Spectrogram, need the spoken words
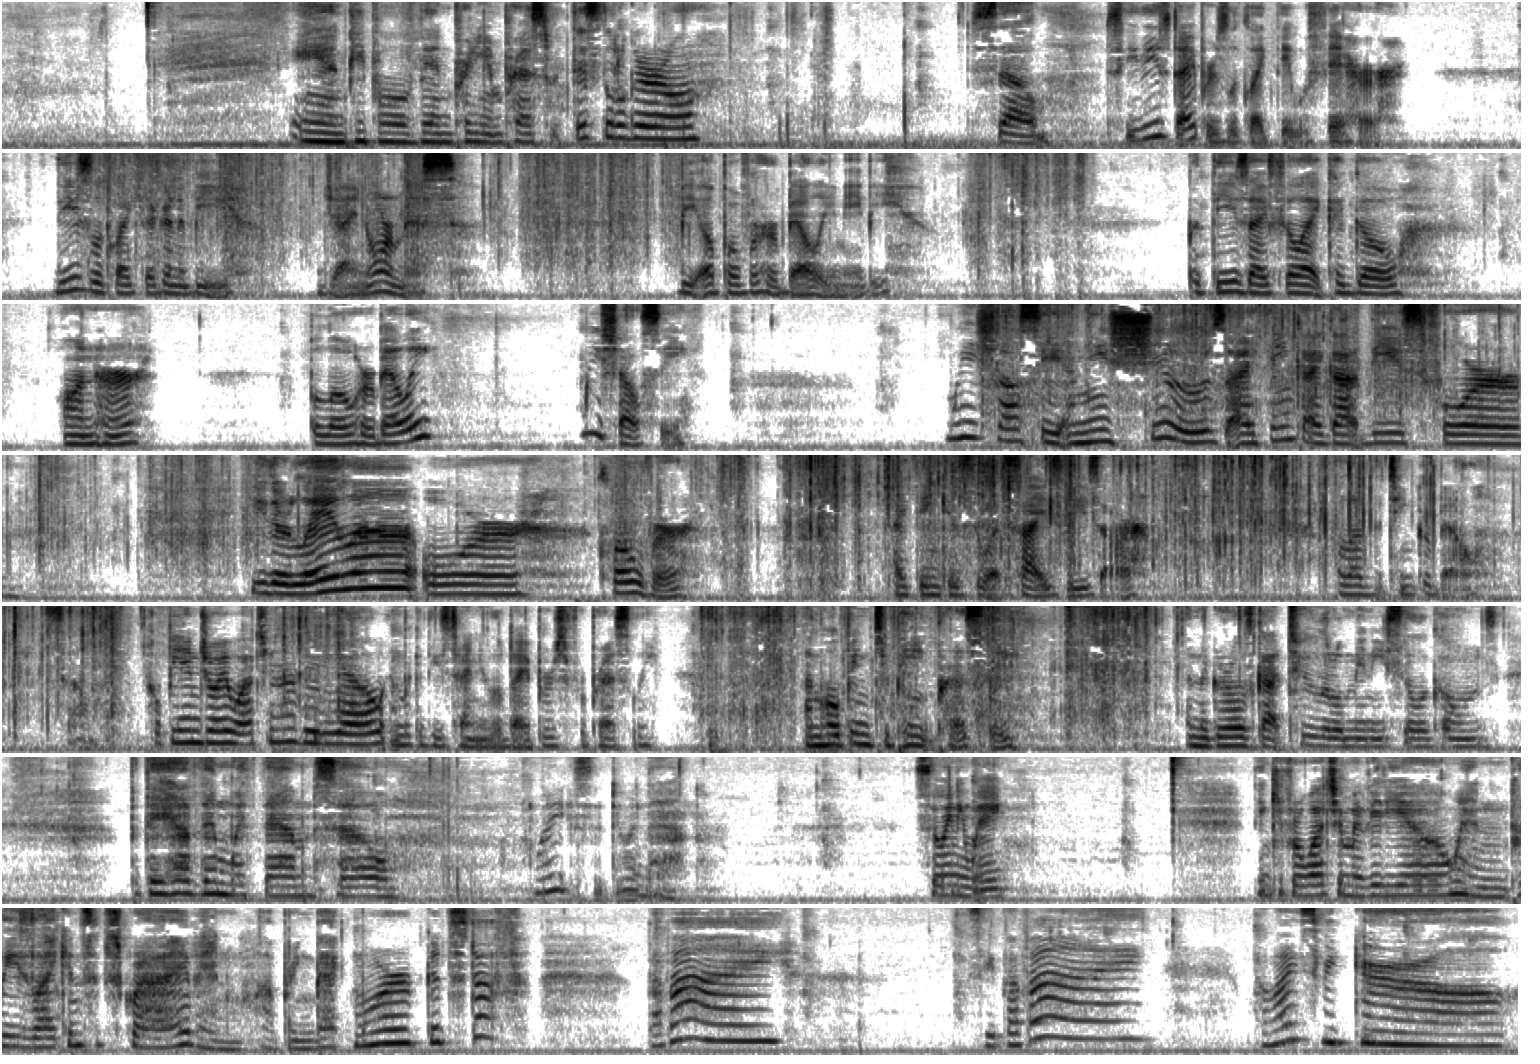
And people have been pretty impressed with this little girl. So, see, these diapers look like they would fit her. These look like they're gonna be ginormous. Be up over her belly, maybe. But these I feel like could go on her below her belly. We shall see. We shall see. And these shoes, I think I got these for either Layla or Clover, I think is what size these are. I love the Tinkerbell. So, hope you enjoy watching our video. And look at these tiny little diapers for Presley. I'm hoping to paint Presley. And the girls got two little mini silicones. But they have them with them, so... Why is it doing that? So anyway, thank you for watching my video, and please like and subscribe, and I'll bring back more good stuff. Bye-bye. Say bye-bye. Bye-bye, sweet girl.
